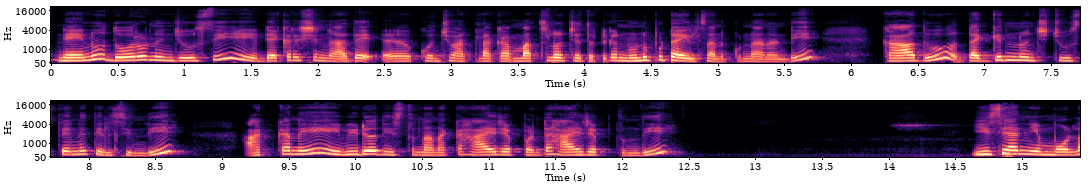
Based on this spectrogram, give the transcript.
నేను దూరం నుంచి చూసి డెకరేషన్ అదే కొంచెం అట్లాగా మచ్చలు వచ్చేటట్టుగా నునుపు టైల్స్ అనుకున్నానండి. కాదు దగ్గర నుంచి చూస్తేనే తెలిసింది. అక్కని వీడియో తీస్తున్నాను. అక్క హాయ్ చెప్పంటే హాయ్ చెప్తుంది. ఈశాన్యం మూల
